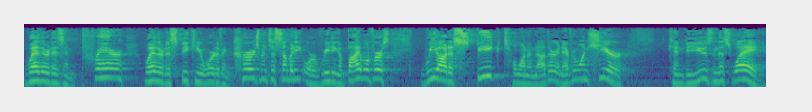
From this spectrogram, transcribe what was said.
whether it is in prayer, whether it is speaking a word of encouragement to somebody or reading a Bible verse, we ought to speak to one another, and everyone here can be used in this way,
